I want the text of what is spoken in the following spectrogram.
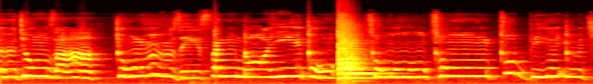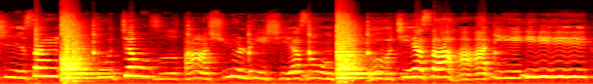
头中上终于在生那一个，匆匆左边又起身，不就是大雪来先送，不见啥意，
